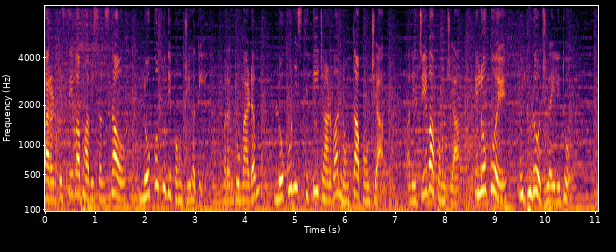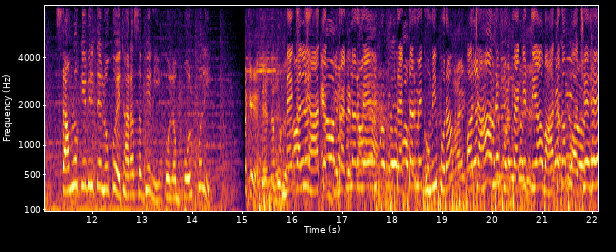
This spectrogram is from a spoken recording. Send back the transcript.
કારણ કે સેવાભાવી સંસ્થાઓ લોકો સુધી પહોંચી હતી. પરંતુ મેડમ, લોકોની સ્થિતિ જાણવા નહોતા પહોંચ્યા, અને જેવા પહોંચ્યા કે લોકોએ ઉધડો જ લઈ લીધો. સાંભળો કેવી રીતે લોકોએ ધારાસભ્યની પોલમ પોલ ખોલી. मैं कल यहाँ तक ट्रैक्टर में ट्रैक्टर में घूमी पूरा और जहाँ हमने फ़ूड पैकेट दिया वहाँ तक हम पहुँचे हैं।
